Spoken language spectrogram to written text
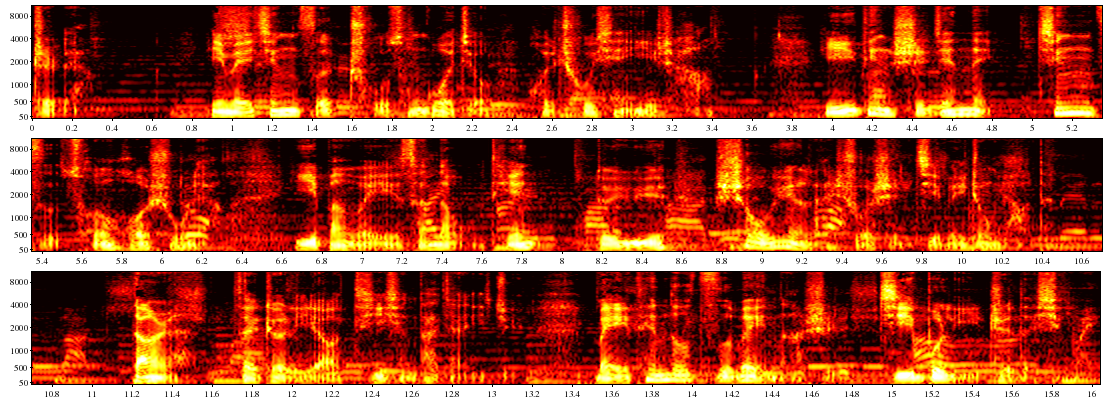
质量。因为精子储存过久会出现异常，一定时间内精子存活数量一般为三到五天，对于受孕来说是极为重要的。当然，在这里要提醒大家一句，每天都自慰呢是极不理智的行为。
